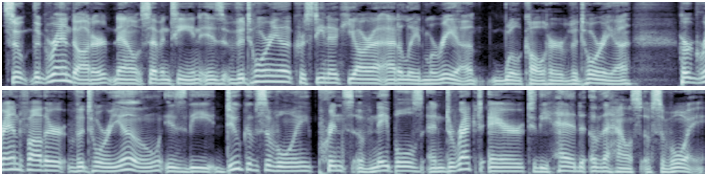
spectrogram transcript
So the granddaughter, now 17, is Vittoria Cristina Chiara Adelaide Maria. We'll call her Vittoria. Her grandfather, Vittorio, is the Duke of Savoy, Prince of Naples, and direct heir to the head of the House of Savoy.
